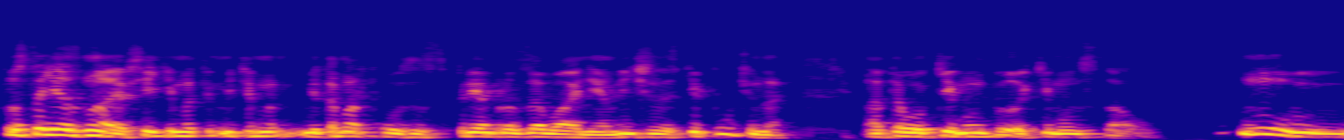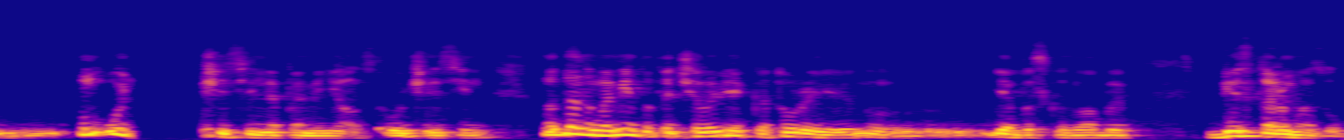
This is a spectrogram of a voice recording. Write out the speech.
Просто я знаю все эти метаморфозы с преобразованием личности Путина от того, кем он был, а кем он стал. Ну, очень сильно поменялся, очень сильно. На данный момент это человек, который, ну, я бы сказал бы, без тормозов.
